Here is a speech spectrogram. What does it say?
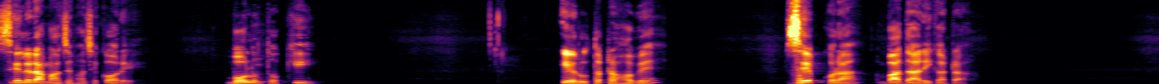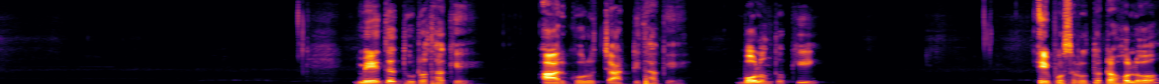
ছেলেরা মাঝে মাঝে করে। বলুন তো কি? এর উত্তরটা হবে সেভ করা বা দাড়ি কাটা। মেয়েদের দুটো থাকে আর গরুর চারটি থাকে। বলুন তো কি? এই প্রশ্নের উত্তরটা হলো,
